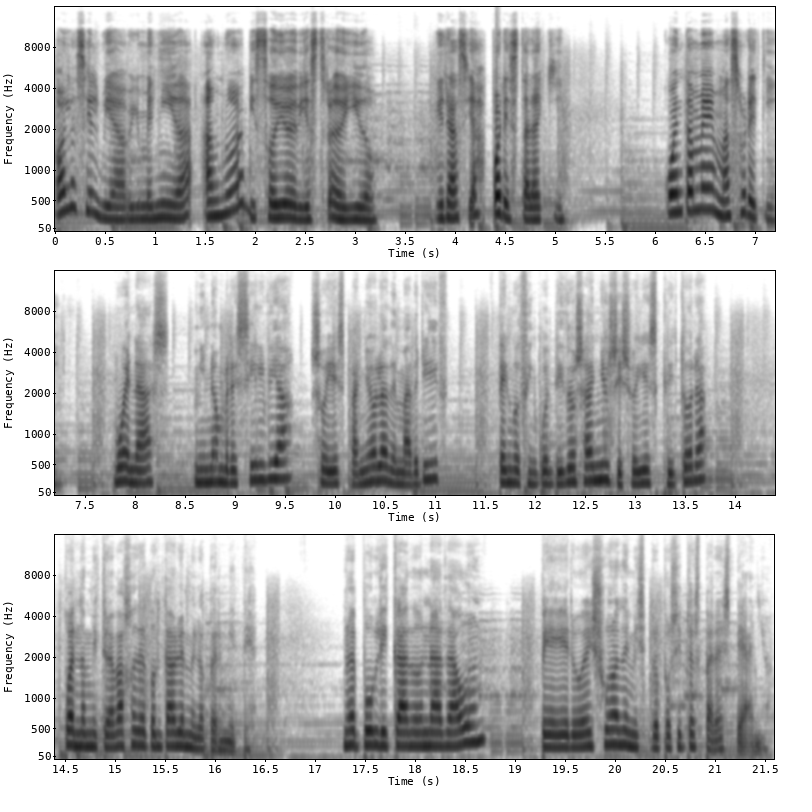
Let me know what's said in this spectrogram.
Hola Silvia, bienvenida a un nuevo episodio de Diestro de Oído. Gracias por estar aquí. Cuéntame más sobre ti. Buenas, mi nombre es Silvia, soy española de Madrid, tengo 52 años y soy escritora cuando mi trabajo de contable me lo permite. No he publicado nada aún, pero es uno de mis propósitos para este año.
